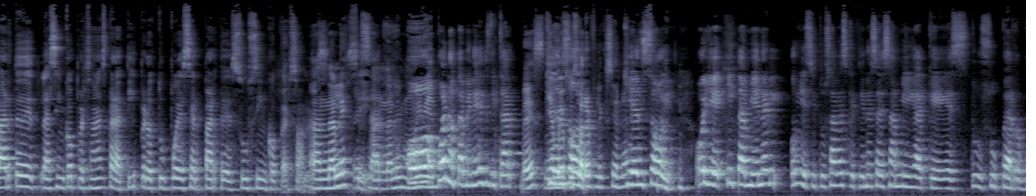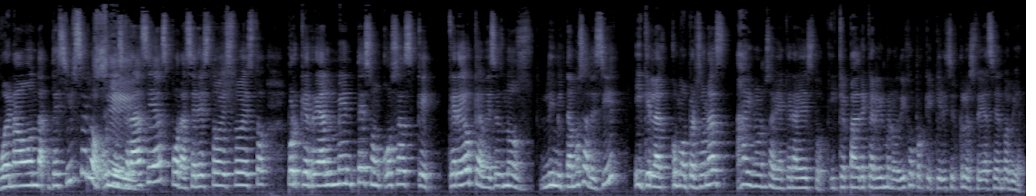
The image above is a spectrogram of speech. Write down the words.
parte de las cinco personas para ti, pero tú puedes ser parte de sus cinco personas. Ándale, Sí. Ándale, muy o, bien. bueno, también identificar ¿Ves? Ya quién me puse soy, a reflexionar. quién soy. Oye, y también el, oye, si tú sabes que tienes a esa amiga que es tu súper buena onda, decírselo, oye, Sí. gracias por hacer esto, esto, esto, porque realmente son cosas que creo que a veces nos limitamos a decir y que la, como personas, ay, no, no sabía que era esto, y qué padre que alguien me lo dijo porque quiere decir que lo estoy haciendo bien.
